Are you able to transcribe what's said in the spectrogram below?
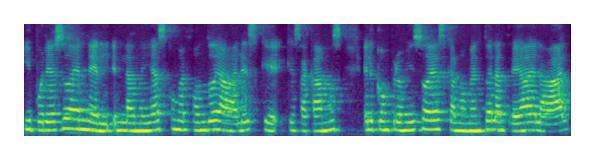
Y por eso en, el, en las medidas como el fondo de avales que, que sacamos, el compromiso es que al momento de la entrega del aval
